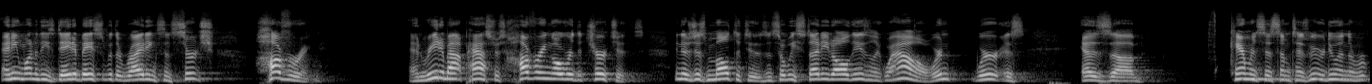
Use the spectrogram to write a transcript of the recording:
any one of these databases with the writings and search hovering, and read about pastors hovering over the churches, I mean, there's just multitudes. And so we studied all these, and like, wow, we're we're as as uh, Cameron says sometimes we were doing the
